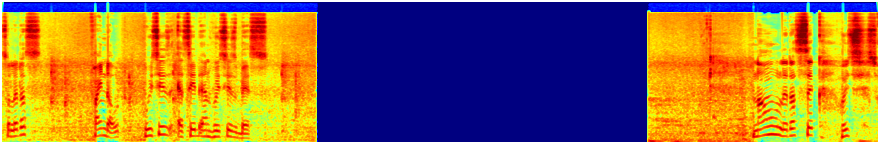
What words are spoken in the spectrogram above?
So let us find out which is acid and which is base. Now let us check which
